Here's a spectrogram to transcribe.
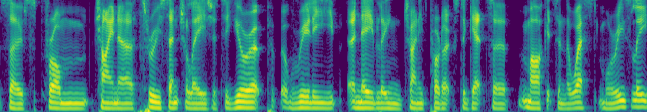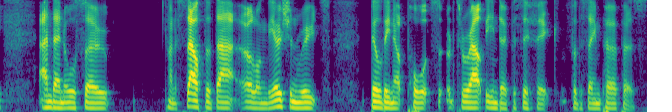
So, from China through Central Asia to Europe, really enabling Chinese products to get to markets in the West more easily. And then also, kind of south of that, along the ocean routes building up ports throughout the Indo Pacific for the same purpose.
